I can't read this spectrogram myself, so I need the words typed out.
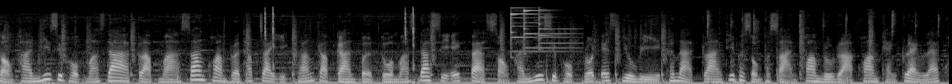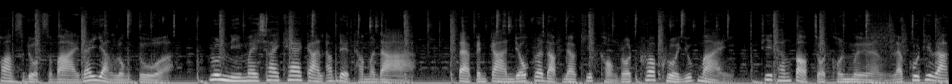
2026 Mazda กลับมาสร้างความประทับใจอีกครั้งกับการเปิดตัว Mazda CX-8 2026 รถ SUV ขนาดกลางที่ผสมผสานความหรูหราความแข็งแกร่งและความสะดวกสบายได้อย่างลงตัว รุ่นนี้ไม่ใช่แค่การอัปเดตธรรมดา แต่เป็นการยกระดับแนวคิดของรถครอบครัวยุคใหม่ ที่ทั้งตอบโจทย์คนเมือง และผู้ที่รัก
